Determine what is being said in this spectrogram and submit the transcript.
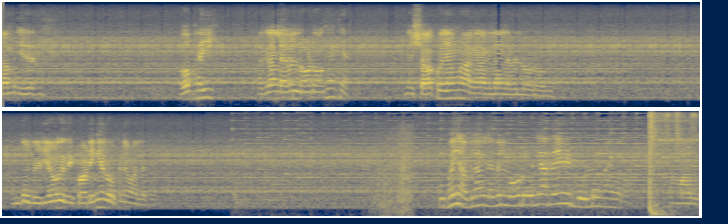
हम इधर ओ भाई, अगला लेवल लोड हो गया क्या? मैं शॉक हो जाऊँगा, अगर अगला लेवल लोड हो गया। हम तो वीडियो रिकॉर्डिंग ही रोकने वाले थे। ओ भाई, अगला लेवल लोड हो गया रे गोल्डन आई वाला। कमाल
